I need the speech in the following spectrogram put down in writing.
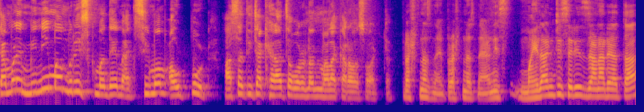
त्यामुळे मिनिमम रिस्कमध्ये मॅक्सिमम आउटपुट असं तिच्या खेळाचं वर्णन मला करावं असं वाटतं. प्रश्नच नाही प्रश्नच नाही. आणि महिलांची सिरीज जाणार आहे आता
